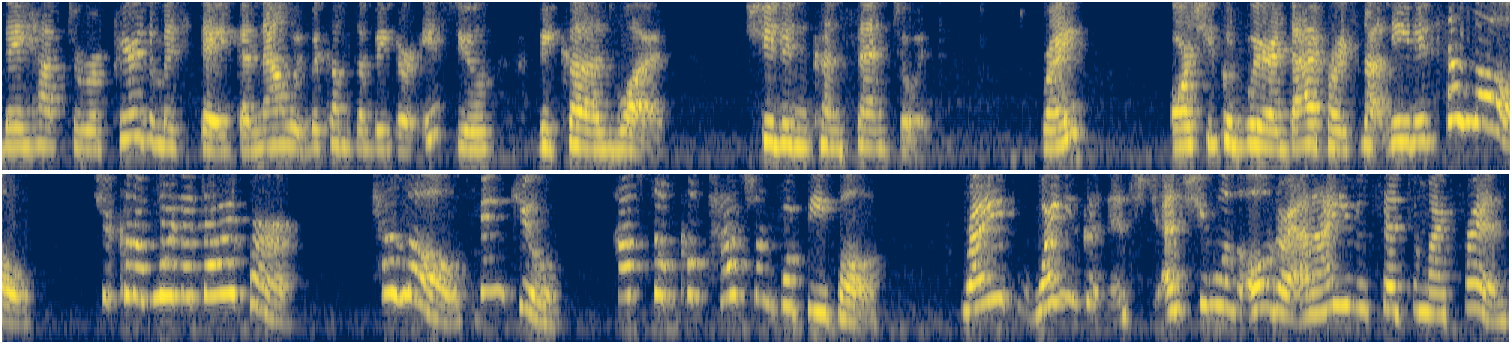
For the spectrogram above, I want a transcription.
they have to repair the mistake, and now it becomes a bigger issue because what? She didn't consent to it, right? Or she could wear a diaper, it's not needed. Hello! She could have worn a diaper. Hello, thank you. Have some compassion for people right? Why you could, and she was older, and I even said to my friend,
